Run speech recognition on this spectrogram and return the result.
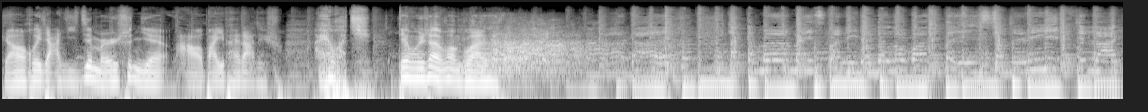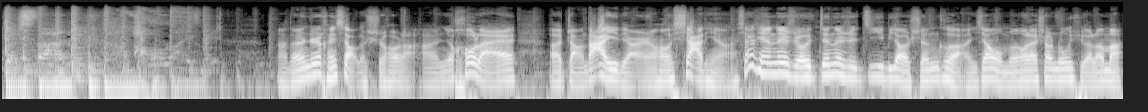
然后回家一进门，瞬间啊，我爸一拍大腿说：“哎呀，我去，电风扇忘关了。”啊，当然这是很小的时候了啊，就后来啊长大一点，然后夏天啊，夏天那时候真的是记忆比较深刻啊。你像我们后来上中学了嘛，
